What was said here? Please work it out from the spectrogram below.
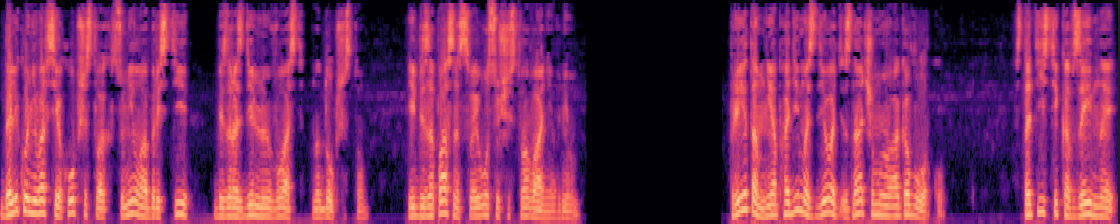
далеко не во всех обществах сумела обрести безраздельную власть над обществом и безопасность своего существования в нем. При этом необходимо сделать значимую оговорку. Статистика взаимной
